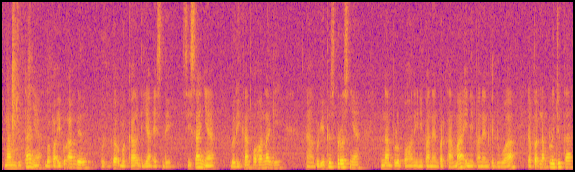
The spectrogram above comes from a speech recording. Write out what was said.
6 jutanya Bapak Ibu ambil untuk bekal dia SD. Sisanya belikan pohon lagi Nah, begitu seterusnya. 60 pohon ini panen pertama, ini panen kedua, dapat 60 juta.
